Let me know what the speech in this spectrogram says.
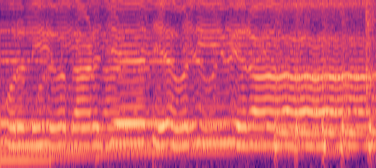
મુરલી વગાડજે દેવની વિરામની.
